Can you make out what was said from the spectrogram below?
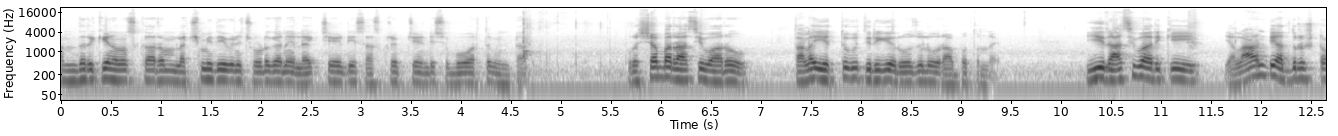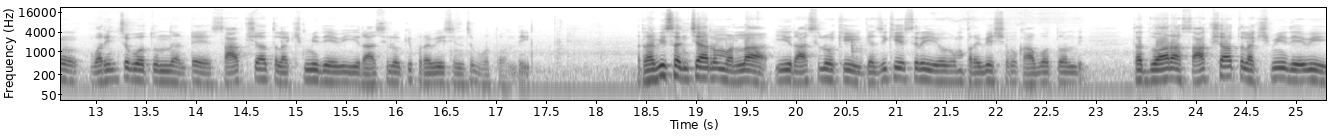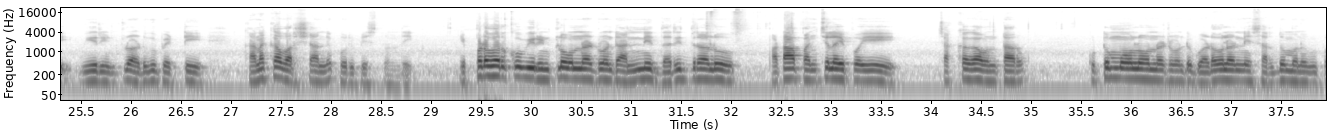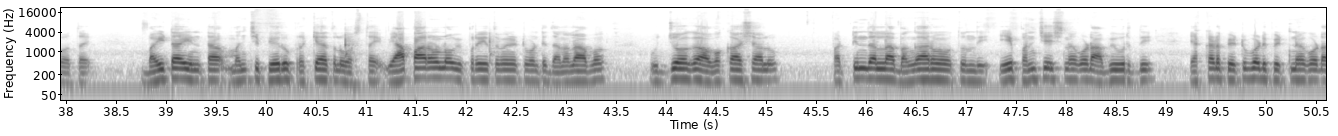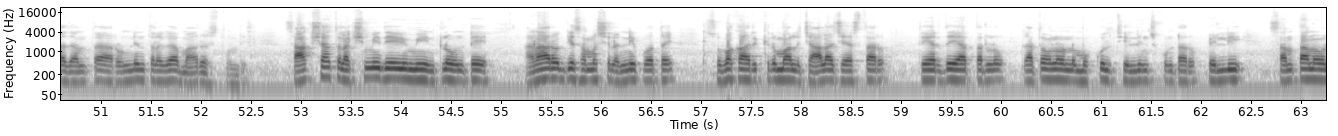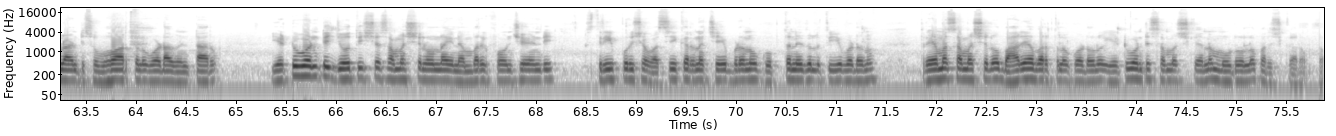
అందరికీ నమస్కారం. లక్ష్మీదేవిని చూడగానే లైక్ చేయండి సబ్స్క్రైబ్ చేయండి. శుభవార్త వింటారు వృషభ రాశి వారు తల ఎత్తుకు తిరిగే రోజులు రాబోతున్నాయి. ఈ రాశి వారికి ఎలాంటి అదృష్టం వరించబోతుంది అంటే సాక్షాత్ లక్ష్మీదేవి ఈ రాశిలోకి ప్రవేశించబోతోంది. రవి సంచారం వల్ల ఈ రాశిలోకి గజకేసరి యోగం ప్రవేశం కాబోతోంది. తద్వారా సాక్షాత్ లక్ష్మీదేవి వీరింట్లో అడుగుపెట్టి కనక వర్షాన్ని కురిపిస్తుంది. ఇప్పటివరకు వీరింట్లో ఉన్నటువంటి అన్ని దరిద్రాలు పటాపంచలైపోయి చక్కగా ఉంటారు. కుటుంబంలో ఉన్నటువంటి గొడవలన్నీ సర్దుమణిగిపోతాయి బయట ఇంట మంచి పేరు ప్రఖ్యాతులు వస్తాయి. వ్యాపారంలో విపరీతమైనటువంటి ధనలాభం ఉద్యోగ అవకాశాలు పట్టిందల్లా బంగారం అవుతుంది. ఏ పని చేసినా కూడా అభివృద్ధి ఎక్కడ పెట్టుబడి పెట్టినా కూడా అదంతా రెండింతలుగా మారుస్తుంది. సాక్షాత్ లక్ష్మీదేవి మీ ఇంట్లో ఉంటే అనారోగ్య సమస్యలు అన్నీ పోతాయి. శుభ కార్యక్రమాలు చాలా చేస్తారు. తీర్థయాత్రలు గతంలో ఉన్న మొక్కులు చెల్లించుకుంటారు. పెళ్ళి సంతానం లాంటి శుభవార్తలు కూడా వింటారు. ఎటువంటి జ్యోతిష్య సమస్యలు ఉన్న ఈ నెంబర్కి ఫోన్ చేయండి. స్త్రీ పురుష వశీకరణ చేయబడను గుప్త నిధులు తీయబడను. ప్రేమ సమస్యలు భార్యాభర్తల గొడవలు ఎటువంటి సమస్యకైనా మూడు రోజుల్లో పరిష్కారం.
